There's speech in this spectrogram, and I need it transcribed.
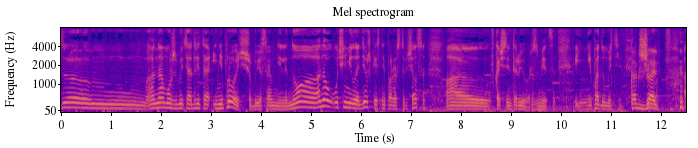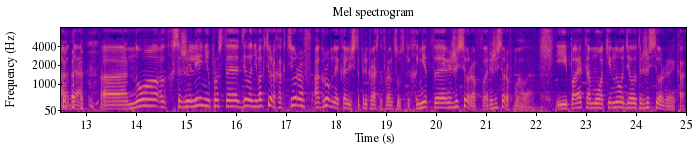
эм, она, может быть, Адрита и не прочь, чтобы ее сравнили, но она очень милая девушка, я с ней пару раз встречался, а, в качестве интервью, разумеется. И не подумайте. Как жаль. А, да. А, но, к сожалению, просто дело не в актерах. Актеров огромное количество прекрасных французских. Нет э, режиссеров. Режиссеров мало. И поэтому кино делают режиссеры. Как,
